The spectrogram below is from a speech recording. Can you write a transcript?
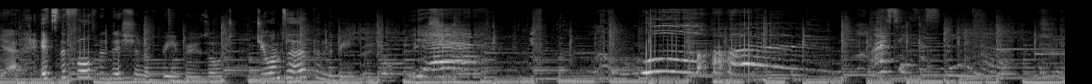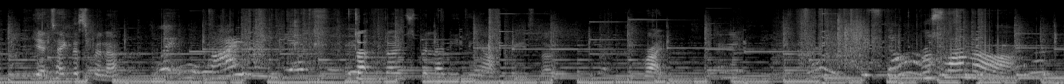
Yeah, it's the fourth edition of Bean Boozled. Do you want to open the Bean Boozled? Yeah. Whoa! I see the spinner. Yeah, take the spinner. Wait, why do we get to Don't, don't spill anything out, please, though. Right. Ruslana!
